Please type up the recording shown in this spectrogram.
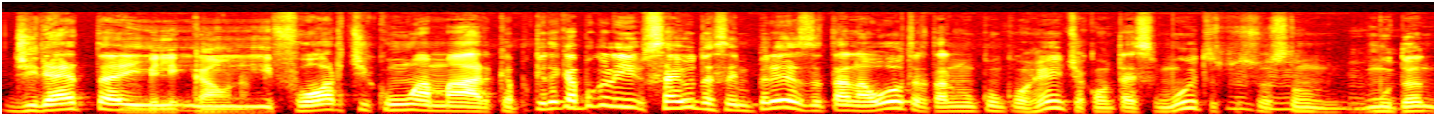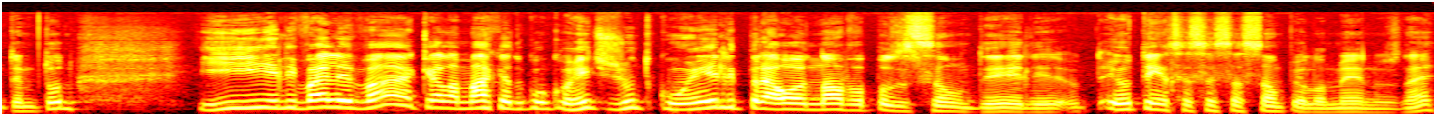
direta e, Umbilical, né? e forte com a marca, porque daqui a pouco ele saiu dessa empresa, está na outra, está num concorrente, acontece muito, as pessoas Uhum, estão uhum. mudando o tempo todo. E ele vai levar aquela marca do concorrente junto com ele para a nova posição dele. Eu tenho essa sensação, pelo menos, né?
